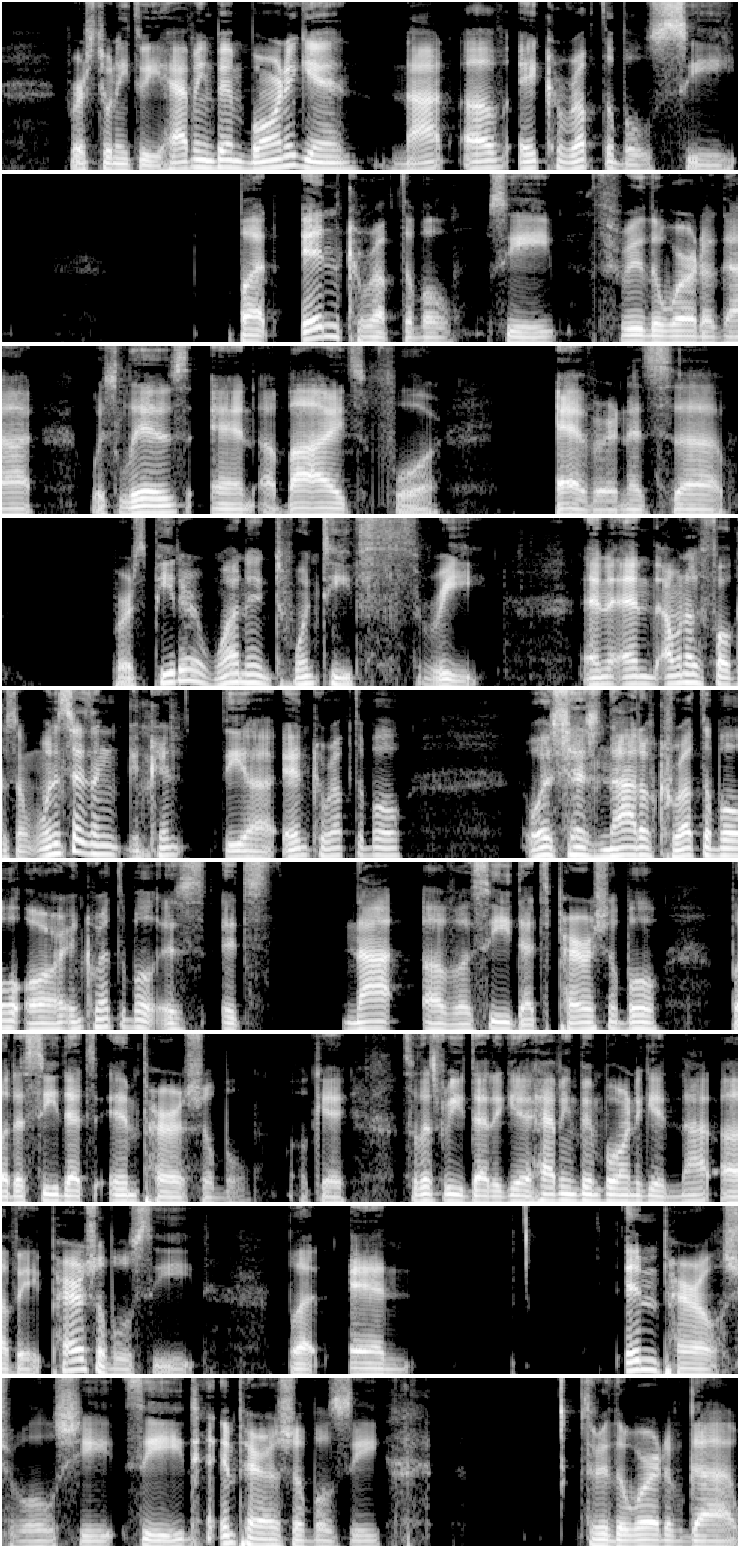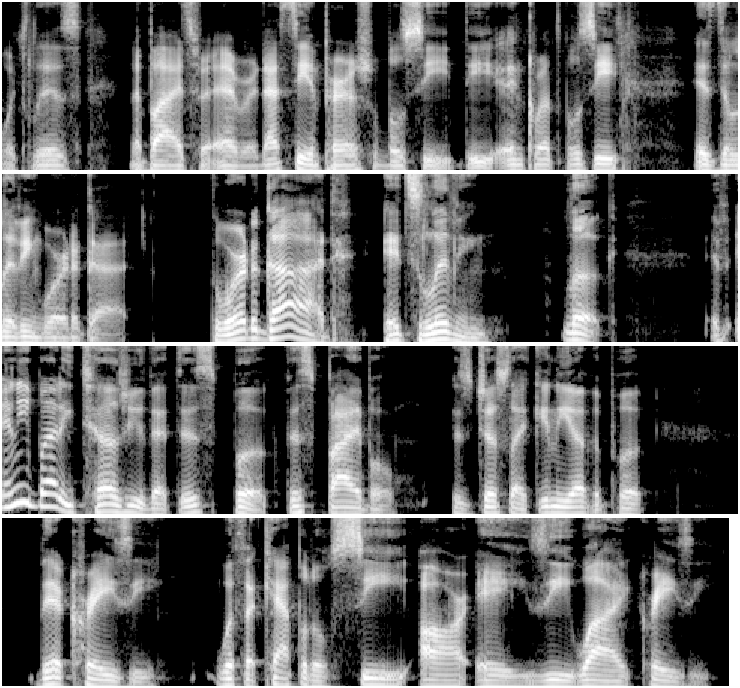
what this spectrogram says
Verse 23 Having been born again, not of a corruptible seed, but incorruptible seed through the word of God, which lives and abides forever. And that's uh, First Peter 1 and 23. And and I want to focus on when it says in, in the uh, incorruptible, well, it says not of corruptible or incorruptible is it's not of a seed that's perishable, but a seed that's imperishable. Okay. So let's read that again. Having been born again, not of a perishable seed, but an imperishable seed, imperishable seed through the word of God, which lives and abides forever. That's the imperishable seed. The incorruptible seed is the living word of God. The word of God, it's living. Look, if anybody tells you that this book, this Bible, is just like any other book, they're crazy with a capital C R A Z Y, crazy.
